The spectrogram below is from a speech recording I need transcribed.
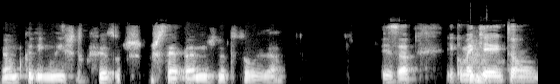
é um bocadinho isto que fez os, os sete anos na totalidade. Exato. E como é que é então,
